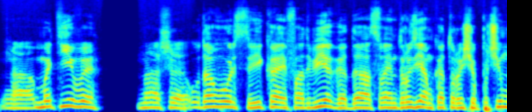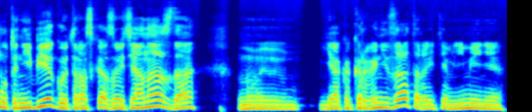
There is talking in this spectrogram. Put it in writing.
а, мотивы, наше удовольствие и кайф от бега, да, своим друзьям, которые еще почему-то не бегают, рассказывайте о нас, да. Ну, я как организатор, и тем не менее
